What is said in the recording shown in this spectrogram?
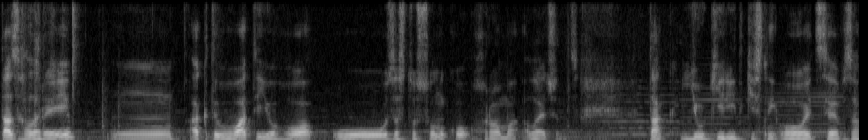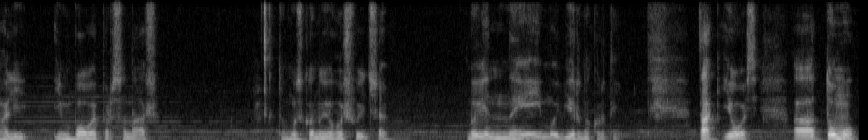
та з галереї, активувати його у застосунку Chroma Legends. Так, Юкі рідкісний. Ой, це взагалі імбовий персонаж. Тому сканую його швидше. Бо він неймовірно крутий. Так, і ось. Тому,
